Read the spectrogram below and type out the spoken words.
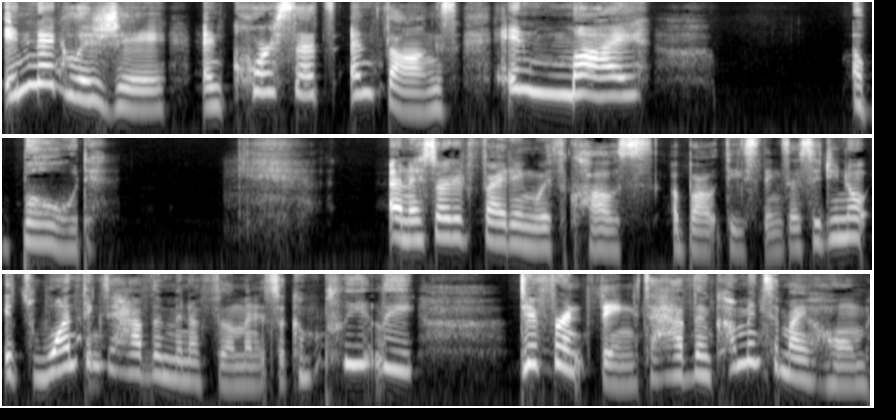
in negligee and corsets and thongs in my abode. And I started fighting with Klaus about these things. I said, you know, it's one thing to have them in a film, and it's a completely different thing to have them come into my home,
